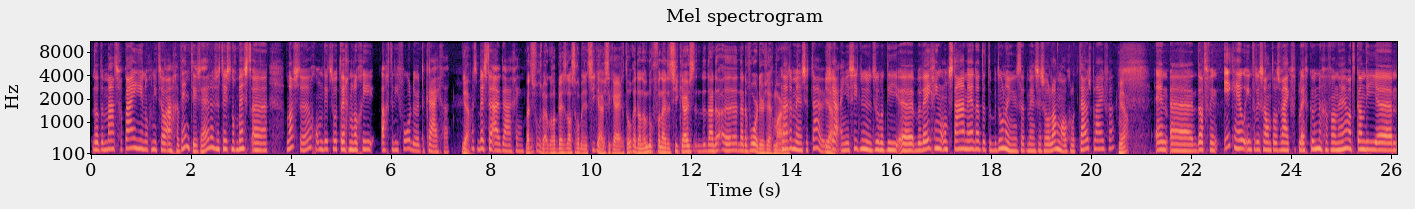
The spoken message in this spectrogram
dat de maatschappij hier nog niet zo aan gewend is. Hè? Dus het is nog best uh, lastig om dit soort technologie achter die voordeur te krijgen. Ja. Dat is best een uitdaging. Maar het is volgens mij ook wel best lastig om in het ziekenhuis te krijgen, toch? En dan ook nog vanuit het ziekenhuis naar de, uh, naar de voordeur, zeg maar. Naar de mensen thuis, ja. ja. En je ziet nu natuurlijk die beweging ontstaan, hè, dat het de bedoeling is dat mensen zo lang mogelijk thuis blijven. Ja. En uh, dat vind ik heel interessant als wijkverpleegkundige. Van, hè, wat kan die, uh, uh,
